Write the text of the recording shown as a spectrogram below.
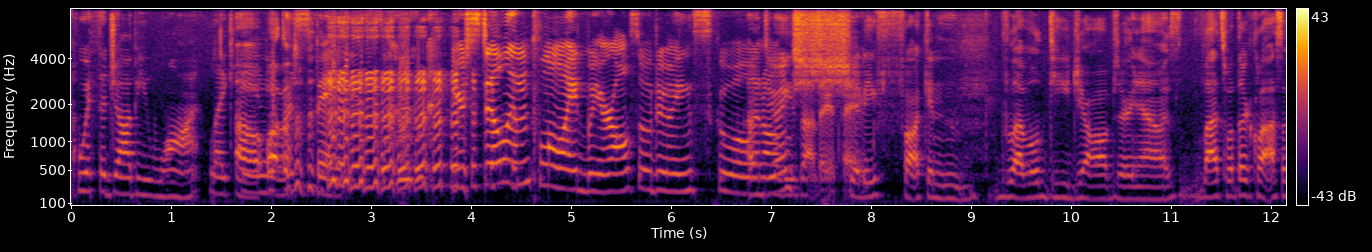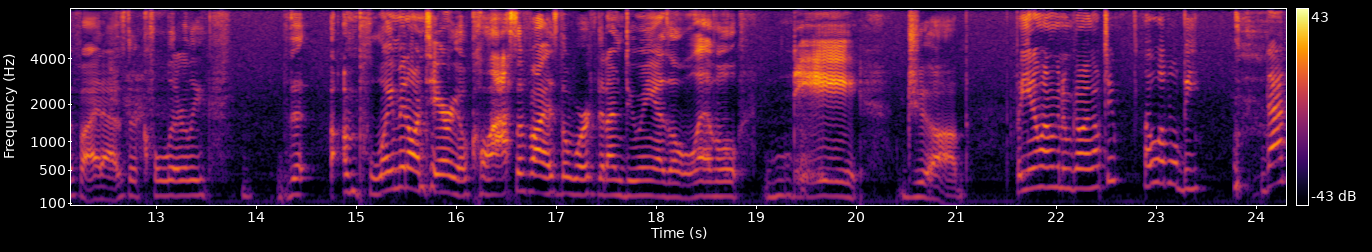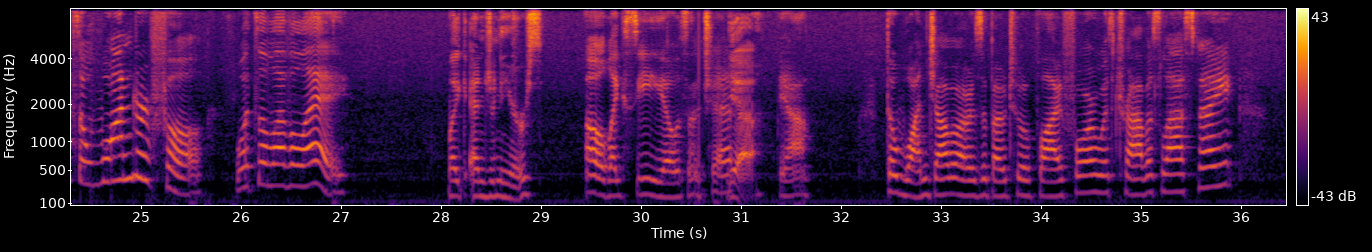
With the job you want, like Oh. in your space. you're still employed, but you're also doing school I'm and all these other things. shitty things. fucking level D jobs right now. Is that's what they're classified as? They're clearly the Employment Ontario classifies the work that I'm doing as a level D job. But you know what I'm gonna be going up to? A level B, That's a wonderful. What's a level A? like engineers. Oh, like CEOs and shit. Yeah. Yeah. The one job I was about to apply for with Travis last night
